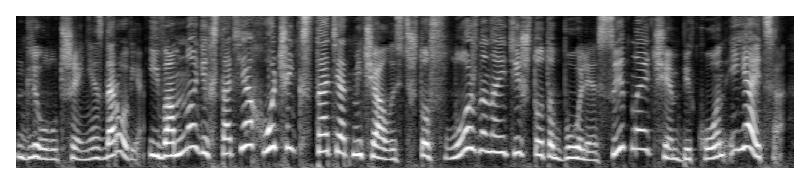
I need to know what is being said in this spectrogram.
для улучшения здоровья. И во многих статьях очень, кстати, отмечалось, что сложно найти что-то более сытное, чем бекон и яйца –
